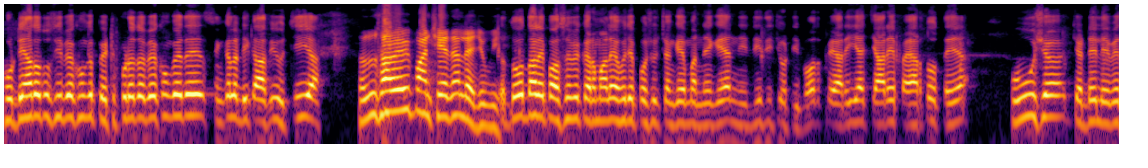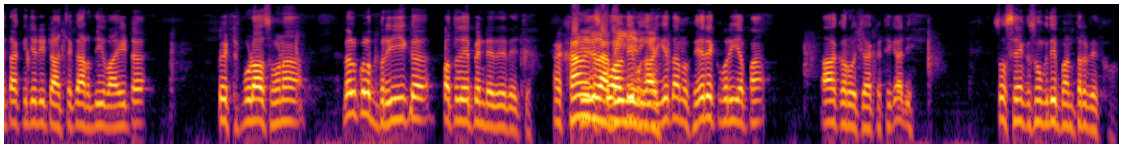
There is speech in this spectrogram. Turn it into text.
ਖੋਡਿਆਂ ਤੋਂ ਤੁਸੀਂ ਵੇਖੋਗੇ ਪਿੱਠ ਪੁੜੇ ਤੋਂ ਵੇਖੋਗੇ ਤੇ ਸਿੰਗਲ ਗੱਡੀ ਕਾਫੀ ਉੱਚੀ ਆ। ਸੰਧੂ ਸਾਹਿਬ ਇਹ ਵੀ 5-6 ਦਿਨ ਲੈ ਜੂਗੀ। ਤੇ ਦੁੱਧ ਵਾਲੇ ਪਾਸੇ ਵੀ ਕਰਮ ਵਾਲੇ ਇਹੋ ਜਿਹੇ ਪਸ਼ੂ ਚੰਗੇ ਮੰਨੇ ਗਏ ਆ। ਨੀਲੀ ਦੀ ਝੋਟੀ ਬਹੁਤ ਪਿਆਰੀ ਆ ਚਾਰੇ ਪੈਰ ਧੋਤੇ ਆ। ਪੂਛ ਚੱਡੇ ਲੇਵੇ ਤੱਕ ਜਿਹੜੀ ਟੱਚ ਕਰਦੀ ਵਾਈਟ ਪਿੱਠ ਪੁੜਾ ਸੋਹਣਾ ਬਿਲਕੁਲ ਬਰੀਕ ਪਤਲੇ ਪਿੰਡੇ ਦੇ ਵਿੱਚ। ਅੱਖਾਂ ਵੀ ਫੇਸ ਗੁਲਾਬੀ ਜਿਹੜੀਆਂ ਵਿਖਾਈਏ ਤੁਹਾਨੂੰ ਫੇਰ ਇੱਕ ਵਾਰੀ ਆਪਾਂ ਆ ਕਰੋ ਚੈੱਕ ਠੀਕ ਆ ਜੀ? ਸੋ ਸਿੰਗ ਸੁੰਗ ਦੀ ਬੰਤਰ ਵੇਖੋ।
